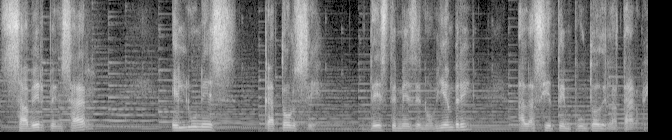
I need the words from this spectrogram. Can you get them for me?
Saber Pensar el lunes 14 de este mes de noviembre a las 7 en punto de la tarde.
